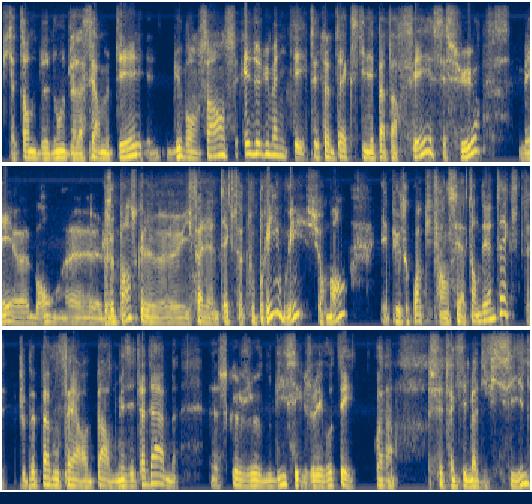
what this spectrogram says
qui attendent de nous de la fermeté, du bon sens et de l'humanité. C'est un texte qui n'est pas parfait, c'est sûr, mais euh, bon, euh, je pense qu'il fallait un texte à tout prix, oui, sûrement. Et puis je crois que les Français attendaient un texte. Je ne peux pas vous faire part de mes états d'âme. Euh, Ce que je vous dis, c'est que je l'ai voté. Voilà. C'est un climat difficile.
